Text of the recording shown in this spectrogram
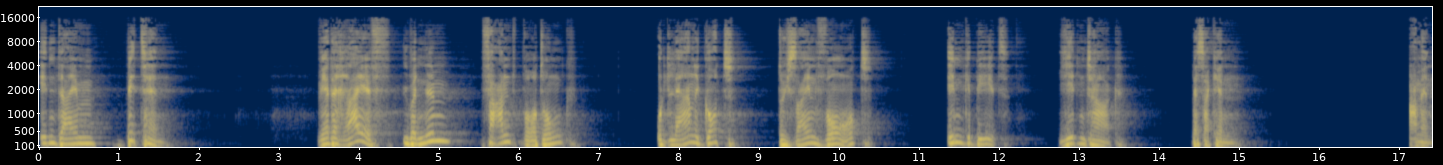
in deinem Bitten. Werde reif, übernimm Verantwortung und lerne Gott durch sein Wort im Gebet jeden Tag besser kennen. Amen.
